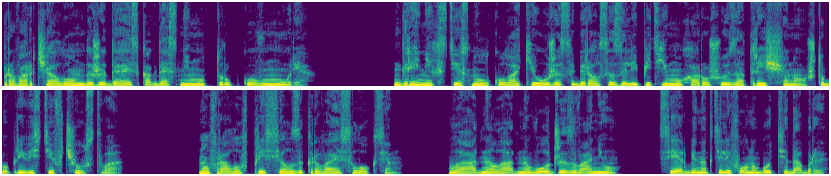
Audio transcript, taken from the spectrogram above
Проворчал он, дожидаясь, когда снимут трубку в море. Грених стиснул кулаки, уже собирался залепить ему хорошую затрещину, чтобы привести в чувство. Но Фролов присел, закрываясь локтем. «Ладно, ладно, вот же звоню. Сербина к телефону, будьте добры».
